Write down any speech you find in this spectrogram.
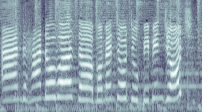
and hand over the memento to Bibin George.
